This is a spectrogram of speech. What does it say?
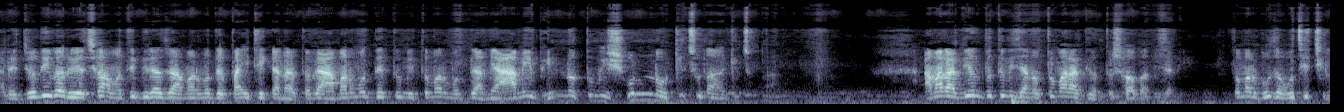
আরে যদি বা রয়েছ আমাতে বিরাজ আমার মধ্যে পাই ঠিকানা, তবে আমার মধ্যে তুমি, তোমার মধ্যে আমি আমি ভিন্ন, তুমি শূন্য, কিছু না কিছু না। আমার আদিয়ন্ত তুমি জানো, তোমার আদিয়ন্ত সব আমি জানি। তোমার বোঝা উচিত ছিল,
